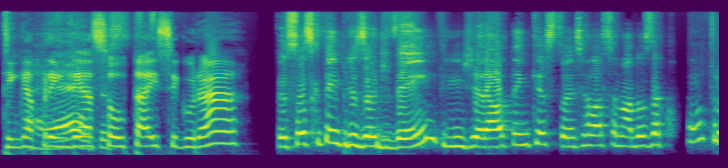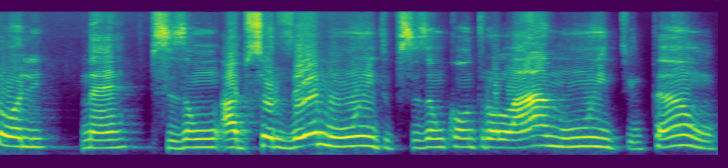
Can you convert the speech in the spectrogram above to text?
Tem que aprender é, a soltar e segurar? Pessoas que têm prisão de ventre, em geral, têm questões relacionadas a controle, né? Precisam absorver muito, precisam controlar muito. Então,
